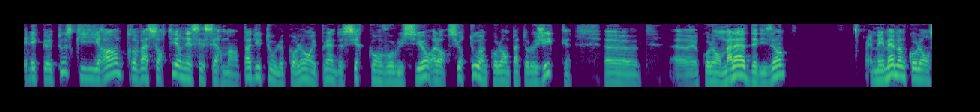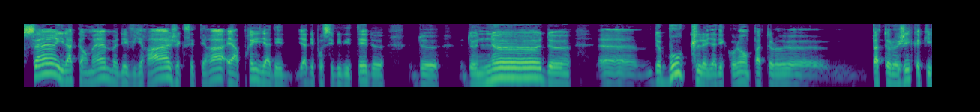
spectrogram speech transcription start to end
et que tout ce qui y rentre va sortir nécessairement. Pas du tout. Le côlon est plein de circonvolutions. Alors surtout un côlon pathologique, euh, euh, un côlon malade, disons. Mais même un côlon sain, il a quand même des virages, etc. Et après, il y a des, possibilités de, nœuds, de, euh, de boucles. Il y a des côlons pathologiques pathologiques qui,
